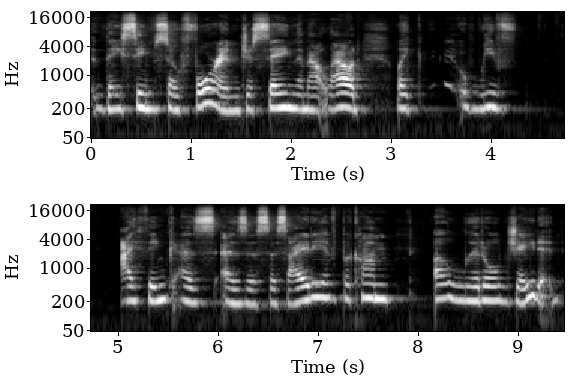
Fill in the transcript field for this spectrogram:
they seem so foreign just saying them out loud like we've I think as as a society have become a little jaded.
